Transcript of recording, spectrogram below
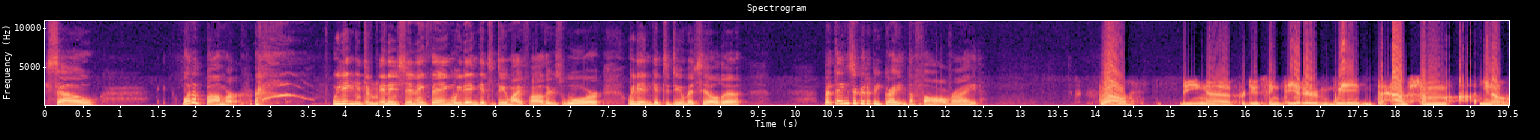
So, what a bummer. we didn't get to finish anything. We didn't get to do My Father's War. We didn't get to do Matilda. But things are going to be great in the fall, right? Well, being a producing theater, we have some, you know,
